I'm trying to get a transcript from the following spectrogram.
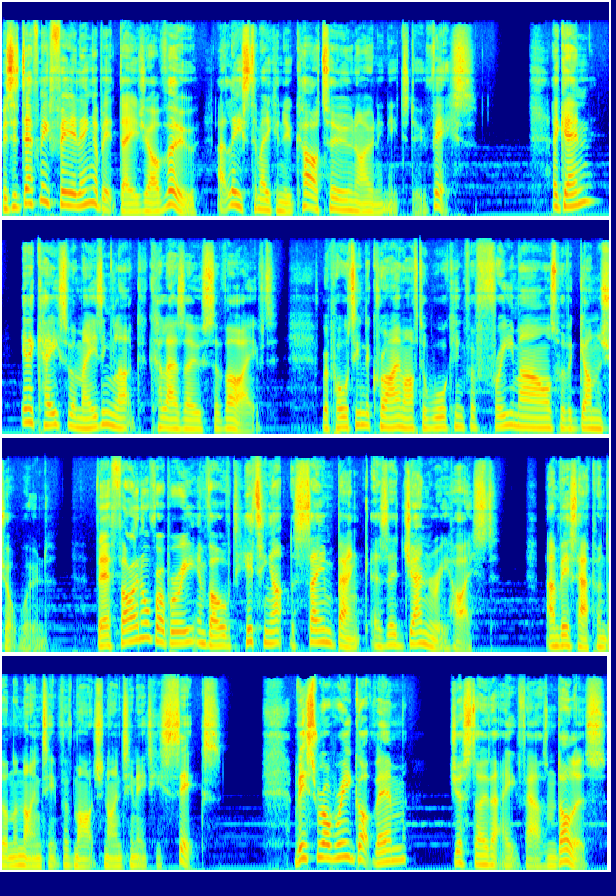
This is definitely feeling a bit deja vu. At least to make a new cartoon, I only need to do this. Again, in a case of amazing luck, Collazo survived, reporting the crime after walking for three miles with a gunshot wound. Their final robbery involved hitting up the same bank as their January heist, and this happened on the 19th of March 1986. This robbery got them just over $8,000.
